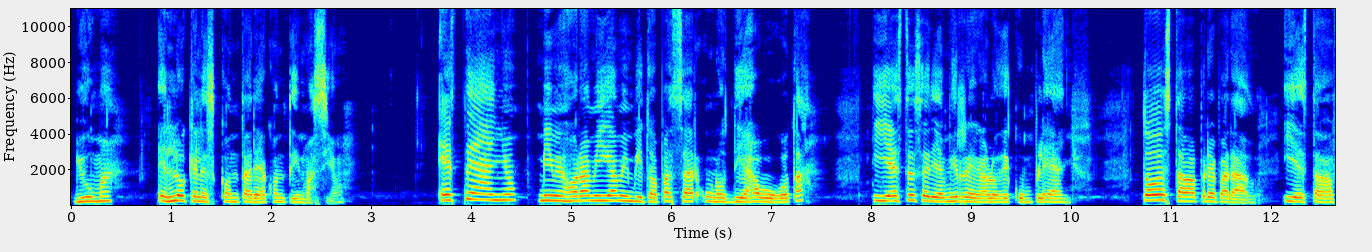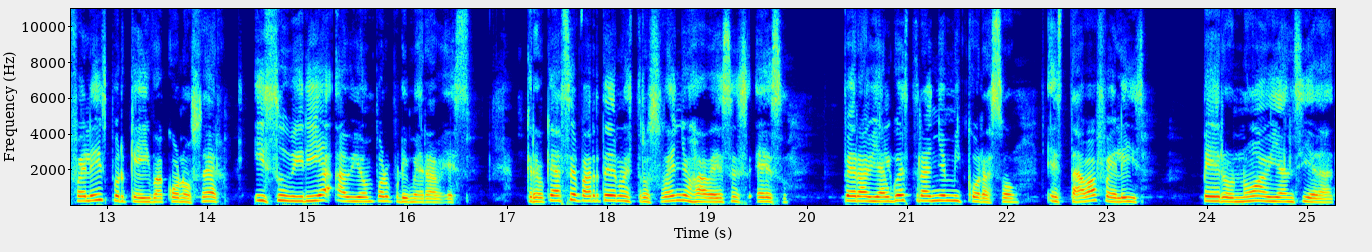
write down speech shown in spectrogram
Yuma, es lo que les contaré a continuación. Este año mi mejor amiga me invitó a pasar unos días a Bogotá y este sería mi regalo de cumpleaños. Todo estaba preparado y estaba feliz porque iba a conocer y subiría avión por primera vez. Creo que hace parte de nuestros sueños a veces eso. Pero había algo extraño en mi corazón. Estaba feliz, pero no había ansiedad,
